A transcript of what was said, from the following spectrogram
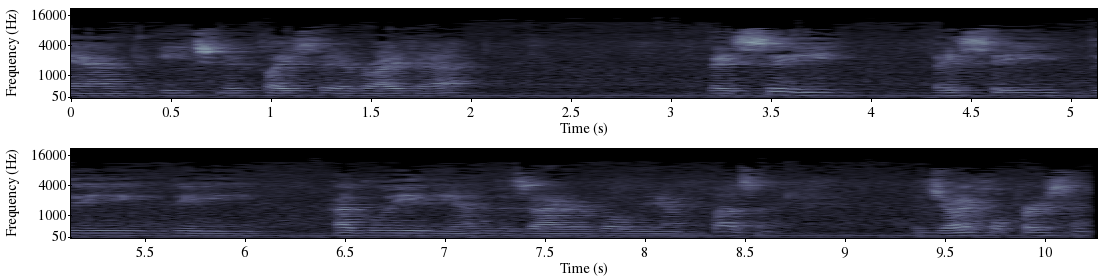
and each new place they arrive at, they see they see the the ugly, the undesirable, the unpleasant. The joyful person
